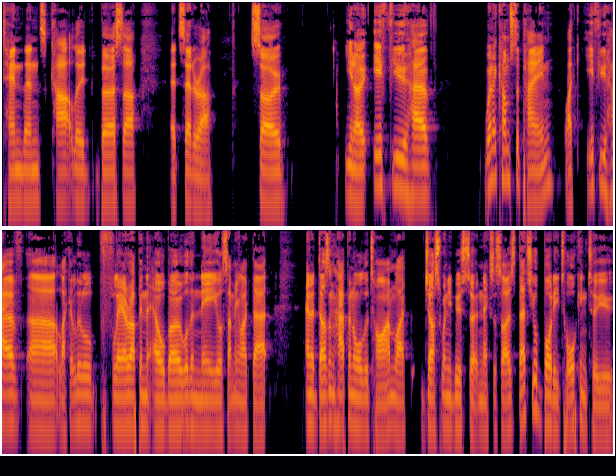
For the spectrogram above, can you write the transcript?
tendons, cartilage, bursa, etc. So, you know, if you have when it comes to pain, like if you have uh, like a little flare up in the elbow or the knee or something like that, and it doesn't happen all the time, like just when you do certain exercise, that's your body talking to you.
